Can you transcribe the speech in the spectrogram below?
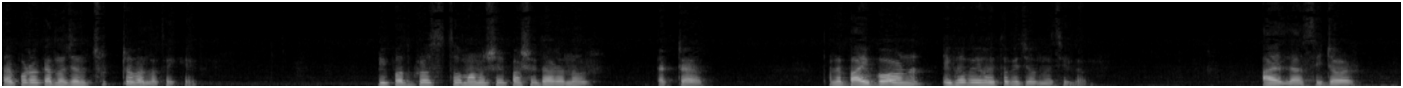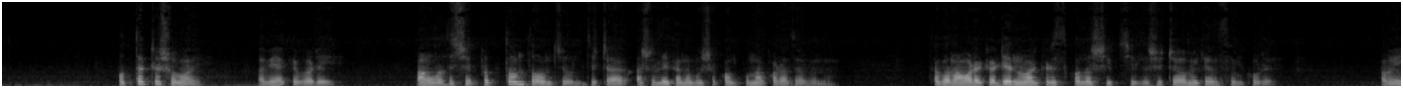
তারপরেও কেন যেন ছোট্টবেলা থেকে বিপদগ্রস্ত মানুষের পাশে দাঁড়ানোর একটা মানে বাই বর্ন এভাবে হয়তো আমি জন্মেছিলাম। আয়লা সিডর প্রত্যেকটা সময় আমি একেবারে বাংলাদেশের প্রত্যন্ত অঞ্চল, যেটা আসলে এখানে বসে কল্পনা করা যাবে না। তখন আমার একটা ডেনমার্কের স্কলারশিপ ছিল, সেটাও আমি ক্যান্সেল করে আমি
